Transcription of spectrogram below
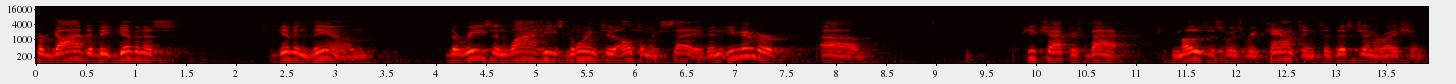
for God to be giving us, giving them the reason why He's going to ultimately save. And you remember uh, a few chapters back, Moses was recounting to this generation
